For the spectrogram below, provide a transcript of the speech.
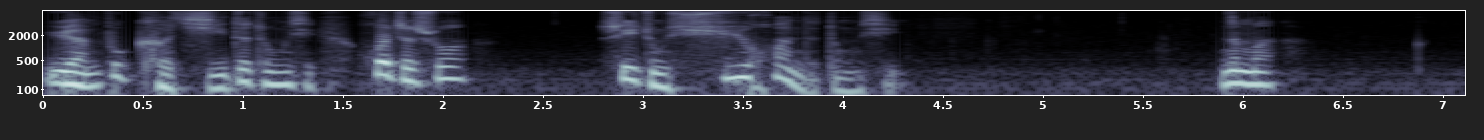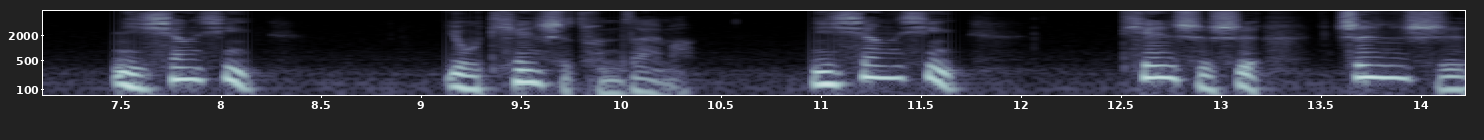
远不可及的东西，或者说。是一种虚幻的东西。那么，你相信有天使存在吗？你相信天使是真实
